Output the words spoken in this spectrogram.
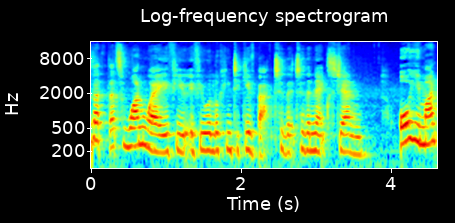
that that's one way if you if you were looking to give back to the to the next gen. Or you might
